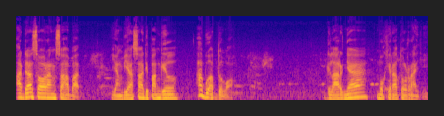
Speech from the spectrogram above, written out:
Ada seorang sahabat yang biasa dipanggil Abu Abdullah. Gelarnya Mukhiratul Rayi.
